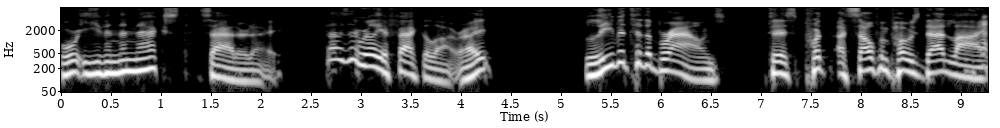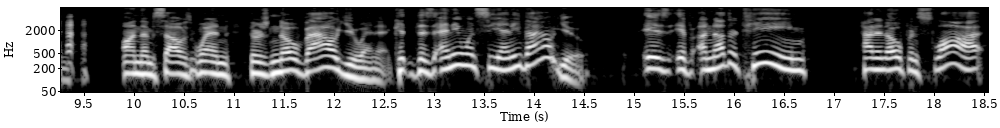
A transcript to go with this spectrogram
or even the next Saturday, doesn't really affect a lot, right? Leave it to the Browns to put a self imposed deadline on themselves when there's no value in it. Does anyone see any value? Is if another team had an open slot,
